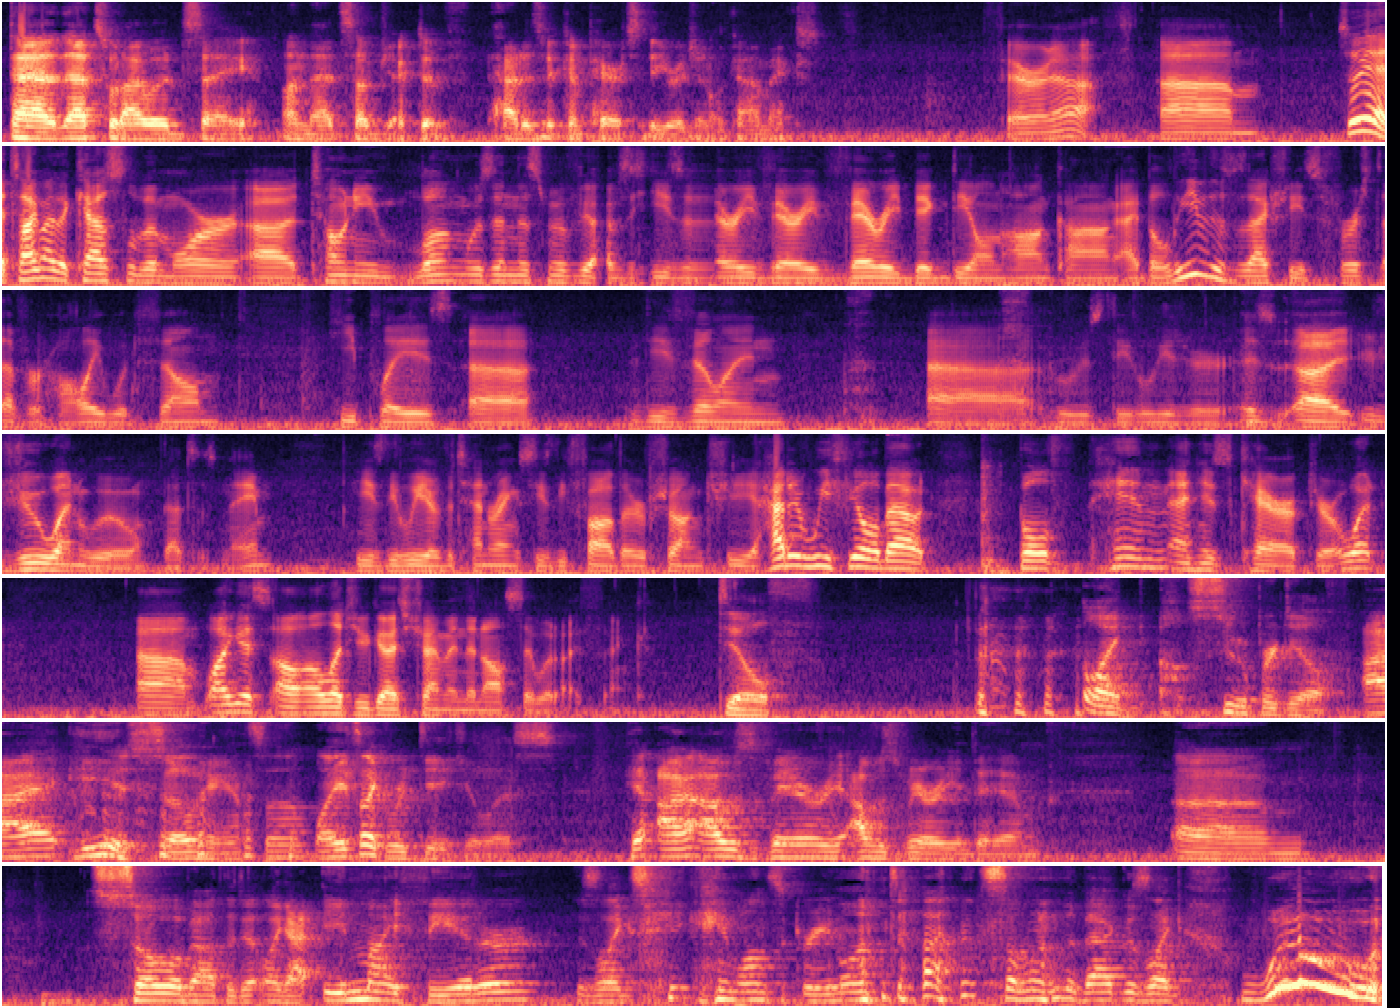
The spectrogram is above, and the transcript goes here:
that that's what I would say on that subject of how does it compare to the original comics. Fair enough. Um, so yeah, talking about the cast a little bit more. Uh, Tony Leung was in this movie. Obviously, he's a very, very, very big deal in Hong Kong. I believe this was actually his first ever Hollywood film. He plays uh, the villain, uh, who is the leader, is uh, Xu Wenwu. That's his name. He's the leader of the Ten Rings. He's the father of Shang Chi. How did we feel about both him and his character? What? Um, well, I guess I'll, I'll let you guys chime in, then I'll say what I think. Dilf like super dilf. I he is so handsome. Like it's like ridiculous. I, I was very I was very into him. Um, so about the like I, in my theater is like he came on screen one time and someone in the back was like woo.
